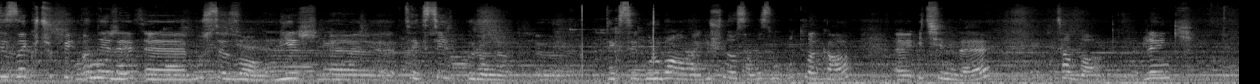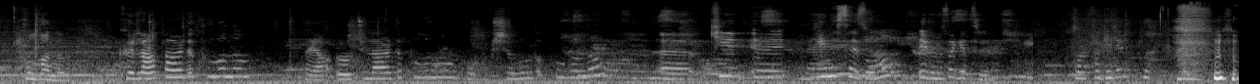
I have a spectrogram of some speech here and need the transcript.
Size küçük bir öneri. Ee, bu sezon bir e, tekstil ürünü, e, tekstil grubu almayı düşünüyorsanız mutlaka e, içinde taba, renk kullanın. Kırlentlerde kullanın veya örtülerde kullanın, koltuk şalında kullanın Ee, ki e, yeni sezonu evimize getirelim. Tarafa gelelim mi?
